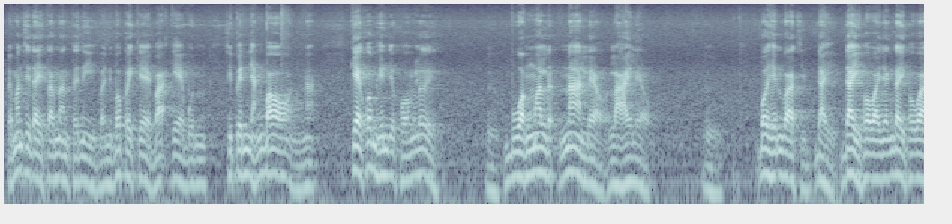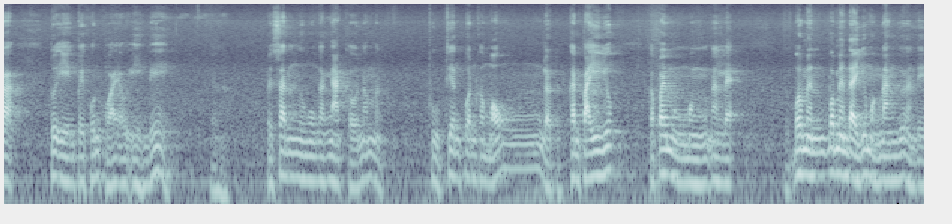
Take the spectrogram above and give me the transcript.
แต่มันสิได้ตามนั้นแต่นี่บัดนี้บ่ไปแก้บะแก้บนสิเป็นหยังบ่นะแก้ความเห็นเจ้าของเลยบวงมานานแล้วหลายแล้วบ่เห็นว่าสิได้ได้เพราะว่ายังได้เพราะว่าตัวเองไปค้นขวายเอาเองเด้ไปสั้นงูงักงักเขาน้ำมัน ถูกเทียนควนเขาเมาแล้วกันไปอยู่ก็ไปมองมองนั่นแหละบ่แม่นบ่แม่นได้อยู่มองนั่งอยู่นั่นเด้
